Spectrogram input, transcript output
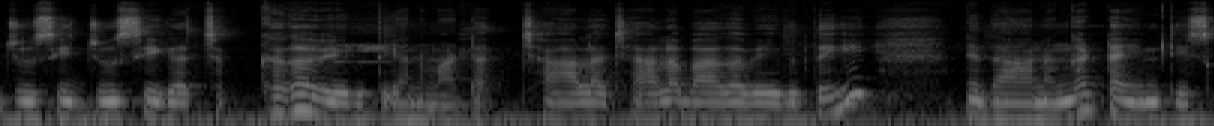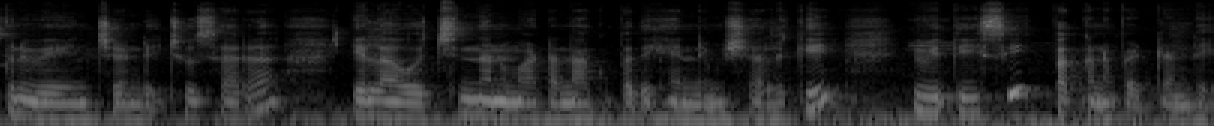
జ్యూసీ జ్యూసీగా చక్కగా వేగుతాయి అనమాట చాలా చాలా బాగా వేగుతాయి. నిదానంగా టైం తీసుకుని వేయించండి. చూసారా? ఇలా వచ్చిందనమాట నాకు పదిహేను నిమిషాలకి. ఇవి తీసి పక్కన పెట్టండి.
